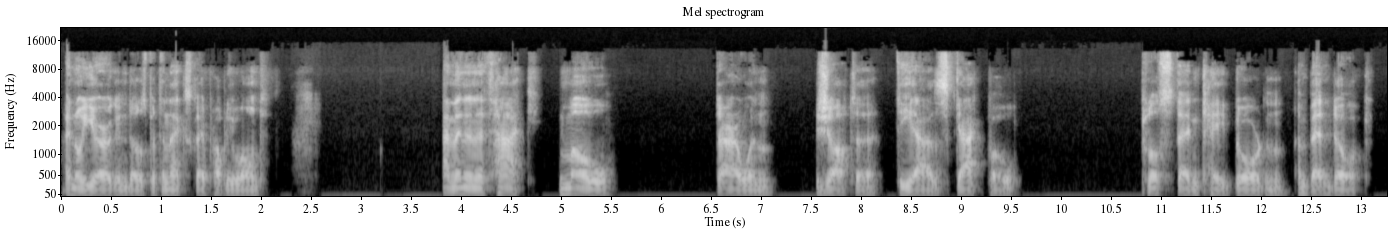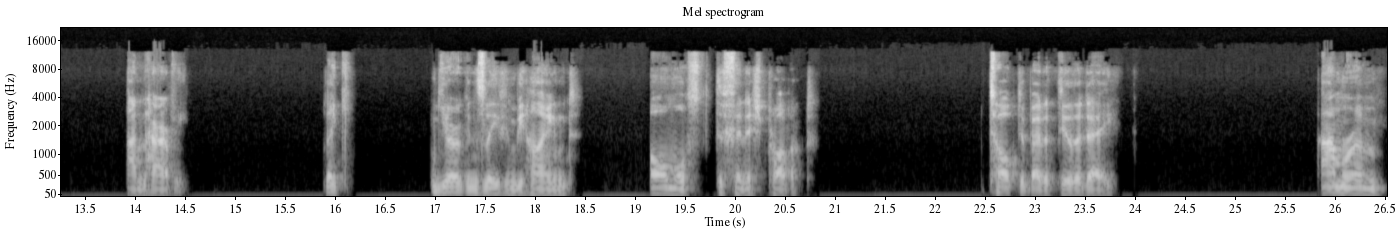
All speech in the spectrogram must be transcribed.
I know Jurgen does, but the next guy probably won't. And then in attack, Mo, Darwin, Jota, Diaz, Gakpo, plus then Kaide Gordon and Ben Doak and Harvey. Like Jurgen's leaving behind almost the finished product. Talked about it the other day. Amorim,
